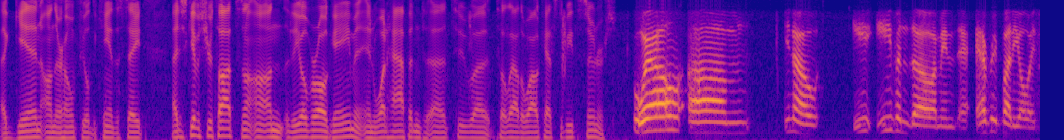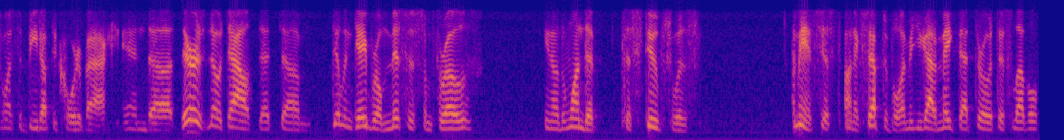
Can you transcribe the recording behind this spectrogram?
again on their home field to Kansas State. Uh, just give us your thoughts on, the overall game and, what happened uh, to uh, to allow the Wildcats to beat the Sooners. Well, um, you know, e- even though I mean everybody always wants to beat up the quarterback, and uh, there is no doubt that um, Dillon Gabriel misses some throws. You know, the one that to Stoops was. I mean, it's just unacceptable. I mean, you got to make that throw at this level.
